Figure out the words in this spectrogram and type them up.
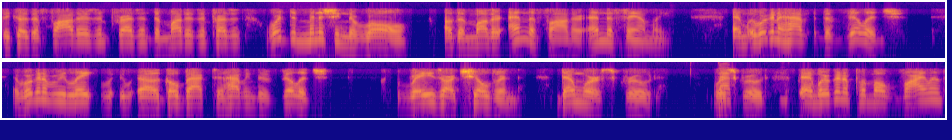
because the father isn't present, the mother isn't present. We're diminishing the role of the mother and the father and the family. And we're going to have the village, and we're going to relate, uh, go back to having the village raise our children. Then we're screwed. We're That's- screwed. And we're going to promote violence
